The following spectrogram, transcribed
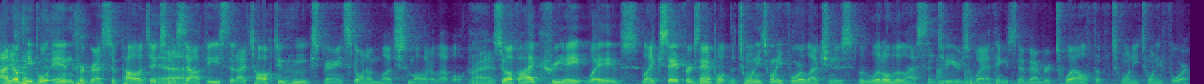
I know people in progressive politics in the southeast that I talk to who experienced on a much smaller level. Right. So if I create waves, like say for example, the 2024 election is a little less than two years away. I think it's November 12th of 2024.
